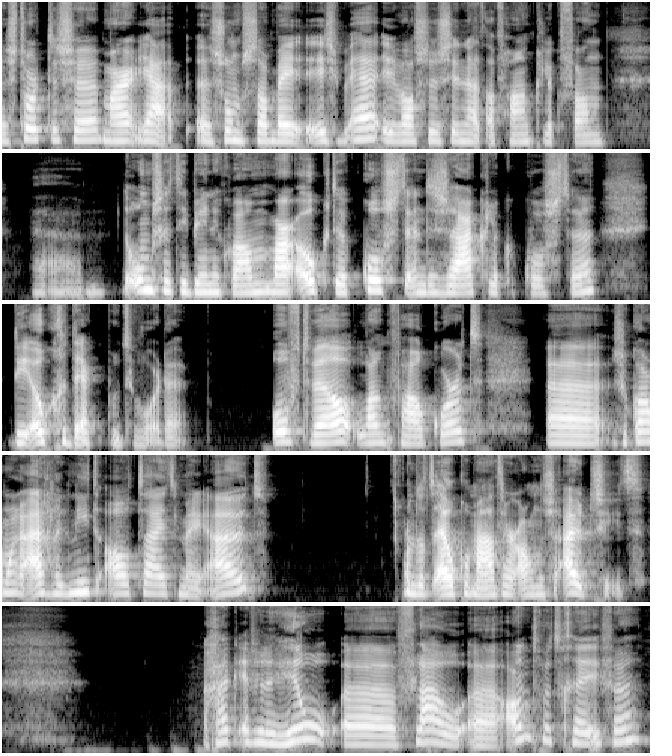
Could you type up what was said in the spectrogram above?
storten ze, maar ja, soms dan is, hè, was dus inderdaad afhankelijk van Ehm, de omzet die binnenkwam, maar ook de kosten en de zakelijke kosten die ook gedekt moeten worden. Oftewel, lang verhaal kort, uh, ze kwam er eigenlijk niet altijd mee uit, omdat elke maand er anders uitziet. Ga ik even een heel uh, flauw uh, antwoord geven.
